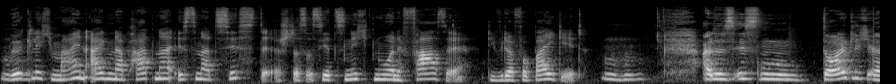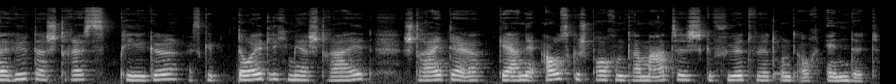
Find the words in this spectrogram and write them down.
mhm. wirklich, mein eigener Partner ist narzisstisch? Das ist jetzt nicht nur eine Phase die wieder vorbeigeht. Mhm. Also es ist ein deutlich erhöhter Stresspegel. Es gibt deutlich mehr Streit. Streit, der gerne ausgesprochen dramatisch geführt wird und auch endet.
